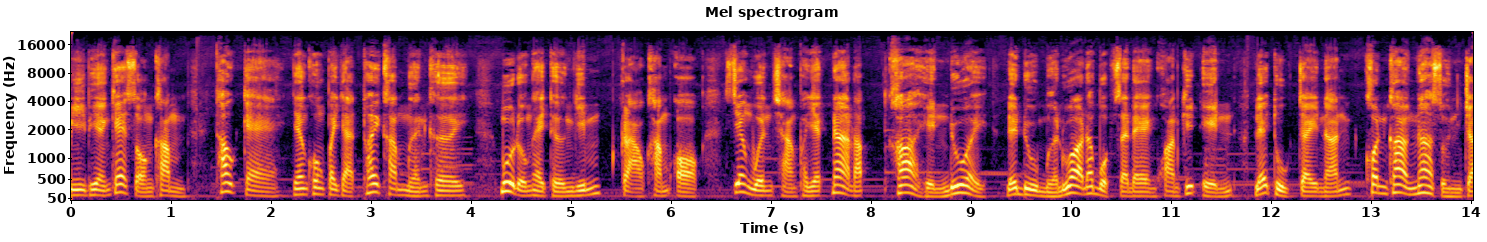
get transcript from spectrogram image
มีเพียงแค่สองคำเท่าแก่ยังคงประหยัดถ้อยคำเหมือนเคย มู่หลงไห่เถิงยิ้มกล่าวคำออกเสี่ยงเวินฉางพยักหน้ารับข้าเห็นด้วย และดูเหมือนว่าระบบแสดงความคิดเห็น และถูกใจนั้นค่อนข้างน่าสนใจ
